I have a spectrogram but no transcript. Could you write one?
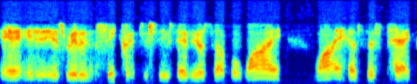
is really the secret. You, see, you say to yourself, well, why, why has this text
